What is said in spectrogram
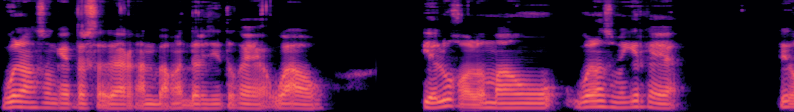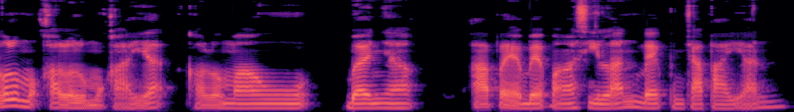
gue langsung kayak tersadarkan banget dari situ kayak wow ya lu kalau mau gue langsung mikir kayak ya kalau mau kalau lu mau kaya kalau mau banyak apa ya banyak penghasilan banyak pencapaian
